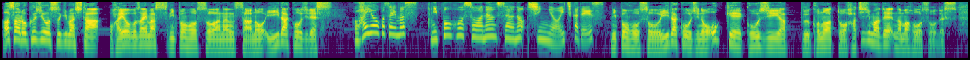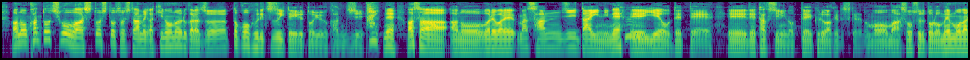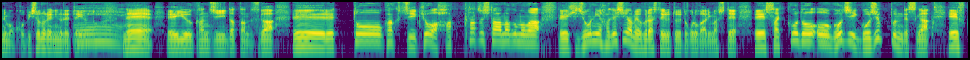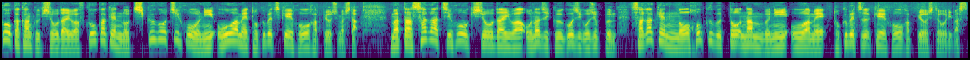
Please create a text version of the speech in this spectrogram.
朝6時を過ぎました。おはようございます。ニッポン放送アナウンサーの飯田浩司です。おはようございます。ニッポン放送アナウンサーの新行市佳です。ニッポン放送飯田浩司の OK Cozy Up。この後8時まで生放送です。あの関東地方はしとしととした雨が昨日の夜からずっとこう降り続いているという感じ、はい、ね朝あの我々まあ3時台にね、うん、えー、家を出て、えー、でタクシーに乗ってくるわけですけれどもまあそうすると路面も何もこうびしょ濡れに濡れていると、えー、ねえー、いう感じだったんですが、えー、列各地、今日は発達した雨雲が、えー、非常に激しい雨を降らせているというところがありまして、えー、先ほど5時50分ですが、えー、福岡管区気象台は福岡県の筑後地方に大雨特別警報を発表しました。また佐賀地方気象台は同じく5時50分、佐賀県の北部と南部に大雨特別警報を発表しております。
